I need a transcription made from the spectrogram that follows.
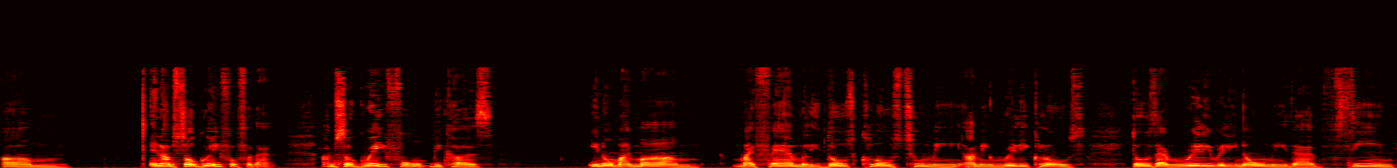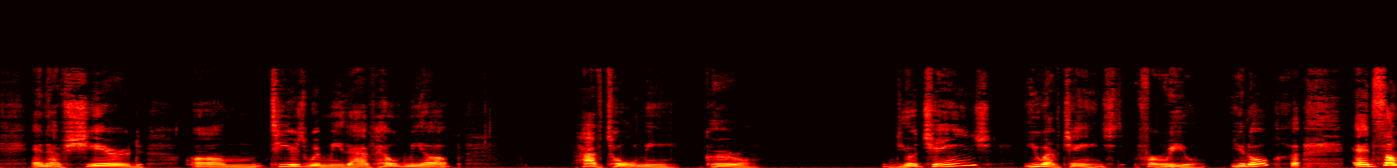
Um, and I'm so grateful for that. I'm so grateful because, you know, my mom, my family, those close to me, I mean, really close, those that really, really know me, that have seen and have shared um, tears with me, that have held me up, have told me, girl, your change, you have changed for real, you know? and some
